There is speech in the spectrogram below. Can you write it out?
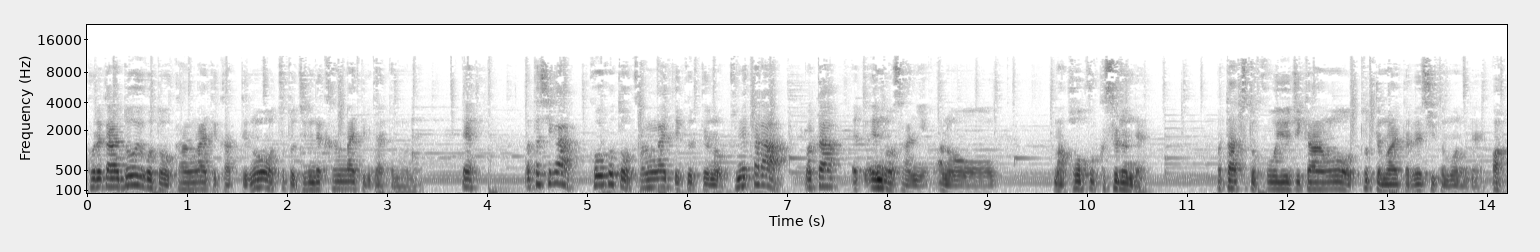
これからどういうことを考えていくかっていうのをちょっと自分で考えてみたいと思うね。で、私がこういうことを考えていくっていうのを決めたら、また、えっと、遠藤さんに、あのー、まあ、報告するんで、またちょっとこういう時間を取ってもらえたら嬉しいと思うので。あ、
